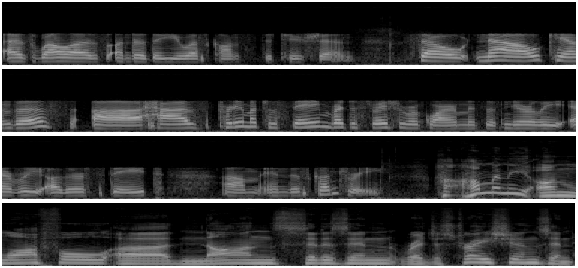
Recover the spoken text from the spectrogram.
as well as under the U.S. Constitution. So now Kansas uh, has pretty much the same registration requirements as nearly every other state um, in this country. How many unlawful uh, non-citizen registrations and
